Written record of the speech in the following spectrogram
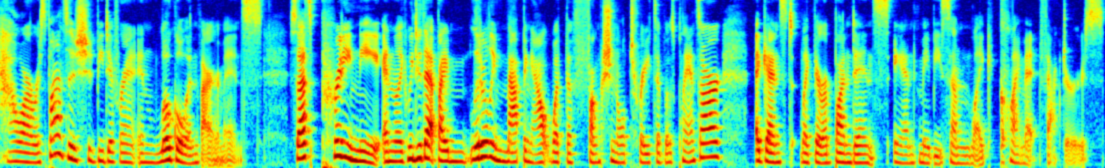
how our responses should be different in local environments. So that's pretty neat. And like we do that by literally mapping out what the functional traits of those plants are against like their abundance and maybe some like climate factors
